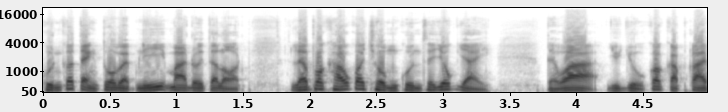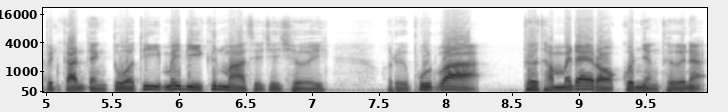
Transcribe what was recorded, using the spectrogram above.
คุณก็แต่งตัวแบบนี้มาโดยตลอด แล้วพวกเขาก็ชมคุณซะยกใหญ่ แต่ว่าอยู่ๆก็กลับกลายเป็นการแต่งตัวที่ไม่ดีขึ้นมาเสียเฉยๆ หรือพูดว่า เธอทำไม่ได้หรอกคนอย่างเธอน่ะ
